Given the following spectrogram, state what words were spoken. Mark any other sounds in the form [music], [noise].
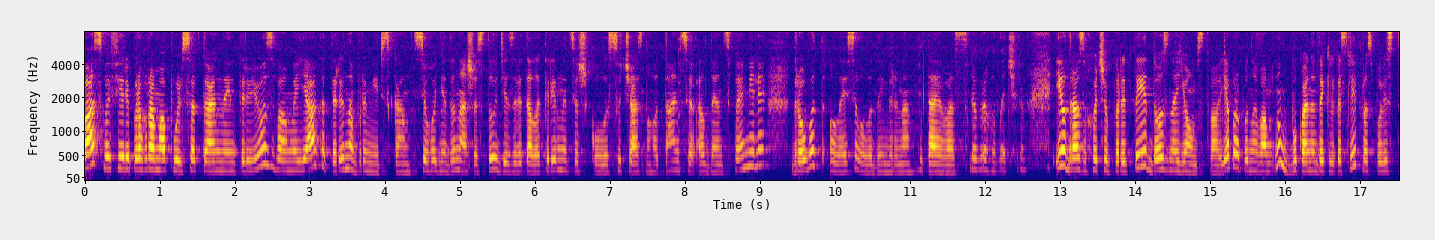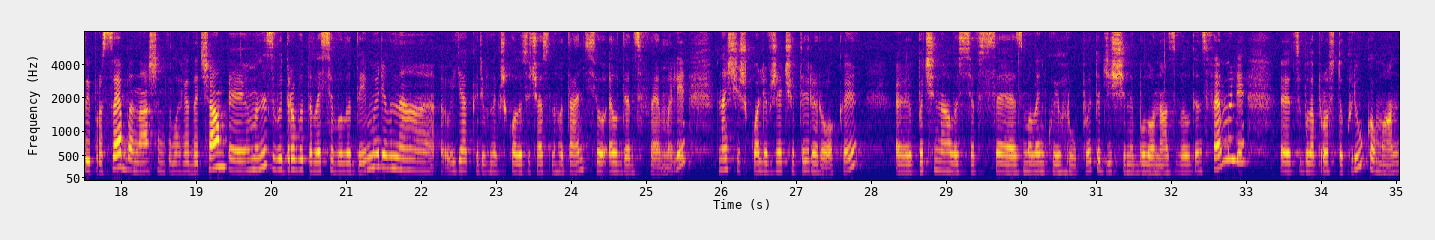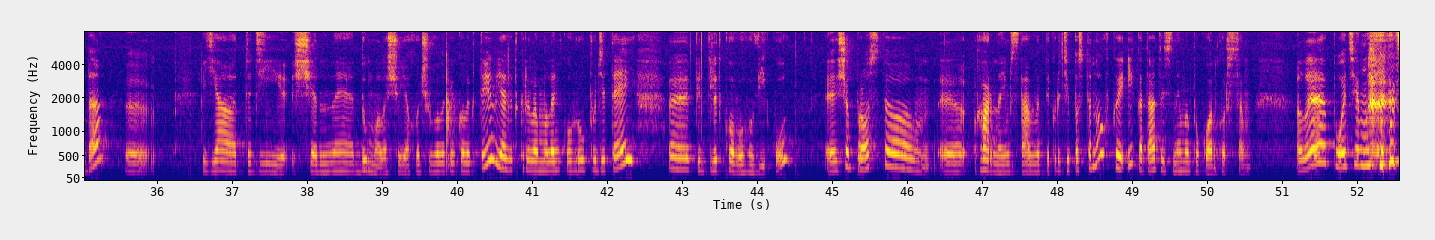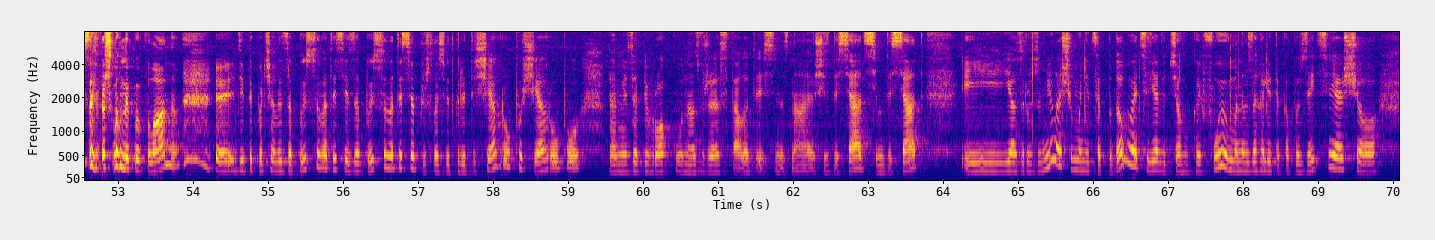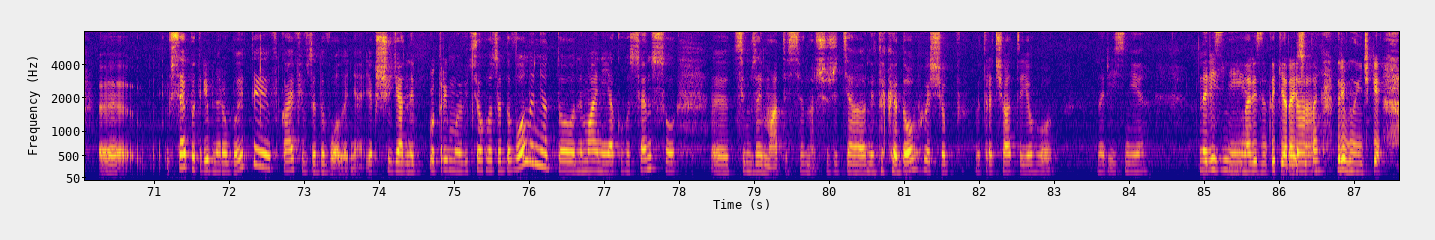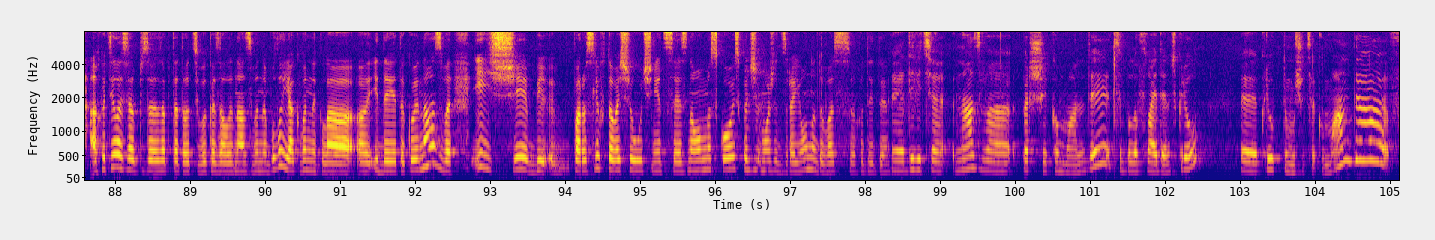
Вас в ефірі. Програма Пульс актуальне інтерв'ю. З вами я, Катерина Бромірська. Сьогодні до нашої студії завітала керівниця школи сучасного танцю Dance Family Дробот Олеся Володимирівна. Вітаю вас. Доброго вечора. І одразу хочу перейти до знайомства. Я пропоную вам ну буквально декілька слів розповісти про себе нашим телеглядачам. Е, Мене звуть Дробот Олеся Володимирівна. Я керівник школи сучасного танцю Family. В нашій школі вже 4 роки. Е, Починалося все з маленької групи. Тоді ще не було назви Dance Family. Е, Це була просто крю команда. Е, Я тоді ще не думала, що я хочу великий колектив. Я відкрила маленьку групу дітей підліткового віку, щоб просто гарно їм ставити круті постановки і кататись з ними по конкурсам. Але потім [laughs] все пішло не по плану. Е, Діти почали записуватися і записуватися. Прийшлось відкрити ще групу, ще групу. Там і за півроку у нас вже стало десь, не знаю, 60-70. І я зрозуміла, що мені це подобається, я від цього кайфую. У мене взагалі така позиція, що е, все потрібно робити в кайфі в задоволення. Якщо я не отримую від цього задоволення, то немає ніякого сенсу е, цим займатися. Наше життя не таке довге, щоб витрачати його на різні. На різні, На різні такі речі, Да. так дрібнички. А хотілося б запитати, от ви казали, назви не було. Як виникла е, ідея такої назви? І ще пару слів, хто ваші учні? Це з Новомосковська чи може з району до вас ходити? Е, Дивіться, назва першої команди це було Fly Dance Crew. Е, Crew, тому що це команда,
